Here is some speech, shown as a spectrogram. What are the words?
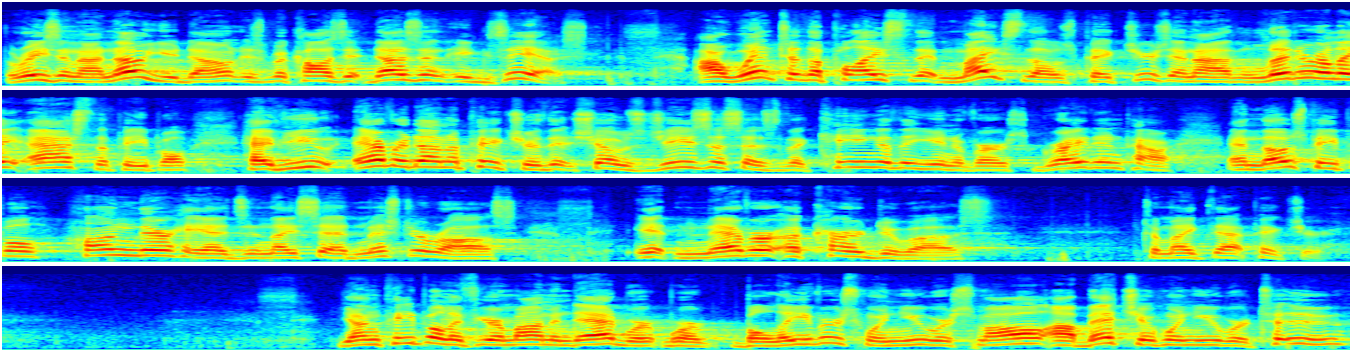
The reason I know you don't is because it doesn't exist. I went to the place that makes those pictures and I literally asked the people, Have you ever done a picture that shows Jesus as the King of the universe, great in power? And those people hung their heads and they said, Mr. Ross, it never occurred to us to make that picture. Young people, if your mom and dad were, were believers when you were small, I'll bet you when you were two,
